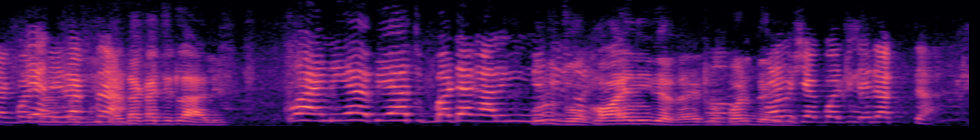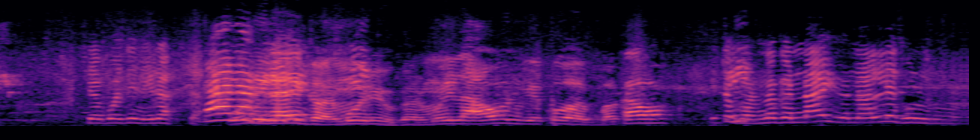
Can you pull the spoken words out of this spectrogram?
શાકભાજી નહીં રાખતા. બટાકા કેટલા હાલી કોઈ નહીં બે જ બટાકા થોડું નીકળી જોખવાય નહીં દેતા એટલું ભર દે દઈ શાકભાજી નહીં રાખતા. શાકભાજી નહીં રાખતા. ના, ના, ઘરમાં રહ્યું ઘરમાં લાવો ને કો બકાવો. એ તો ઘરના ઘરના આવી ના નાલ લે થોડું થોડું.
